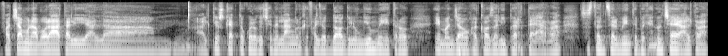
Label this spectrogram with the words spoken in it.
facciamo una volata lì alla, al chioschetto, quello che c'è nell'angolo che fa gli hot dog lunghi un metro e mangiamo qualcosa lì per terra, sostanzialmente perché non c'è altra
